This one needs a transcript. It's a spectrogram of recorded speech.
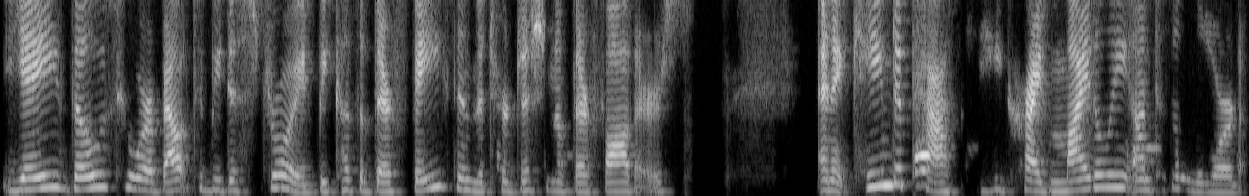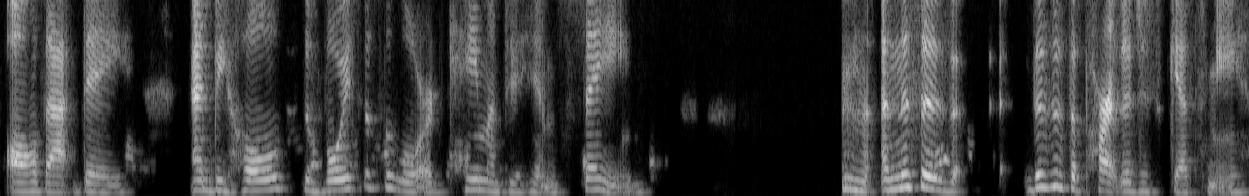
yea, those who were about to be destroyed because of their faith in the tradition of their fathers. And it came to pass that he cried mightily unto the Lord all that day. And behold, the voice of the Lord came unto him, saying, and this is this is the part that just gets me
